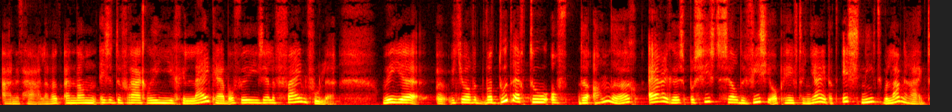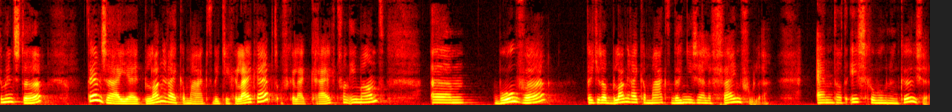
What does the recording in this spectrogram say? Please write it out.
aan het halen. En dan is het de vraag: wil je je gelijk hebben of wil je jezelf fijn voelen? Wil je, eh, weet je wel, wat, wat doet ertoe of de ander ergens precies dezelfde visie op heeft dan jij? Dat is niet belangrijk. Tenminste, tenzij je het belangrijker maakt dat je gelijk hebt of gelijk krijgt van iemand. Um, boven dat je dat belangrijker maakt dan jezelf fijn voelen. En dat is gewoon een keuze.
